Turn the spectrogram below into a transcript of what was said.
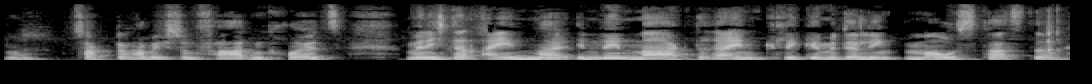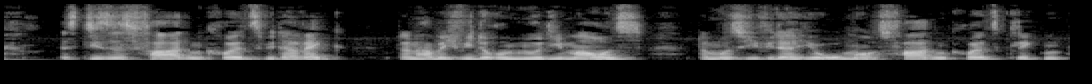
ne, zack, dann habe ich so ein Fadenkreuz. Und wenn ich dann einmal in den Markt reinklicke mit der linken Maustaste, ist dieses Fadenkreuz wieder weg. Dann habe ich wiederum nur die Maus. Dann muss ich wieder hier oben aufs Fadenkreuz klicken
